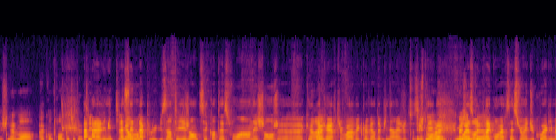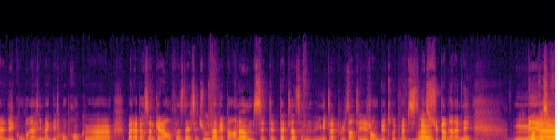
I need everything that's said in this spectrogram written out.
et finalement à comprendre petit à Bah, petit. à la limite, la scène en- la plus intelligente, c'est quand elles se font un échange euh, cœur à cœur, tu vois, avec le verre de pinard et le jeu de société. justement, voilà, où elles ont une vraie conversation et du coup Ali McBeal, comp- Ali McBeal comprend que euh, bah, la personne qu'elle a en face d'elle c'est une Mm. femme et pas un homme. C'était peut-être la scène limite la plus intelligente du truc, même si c'est Bah pas ouais. super bien amené. Coup, après, euh,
